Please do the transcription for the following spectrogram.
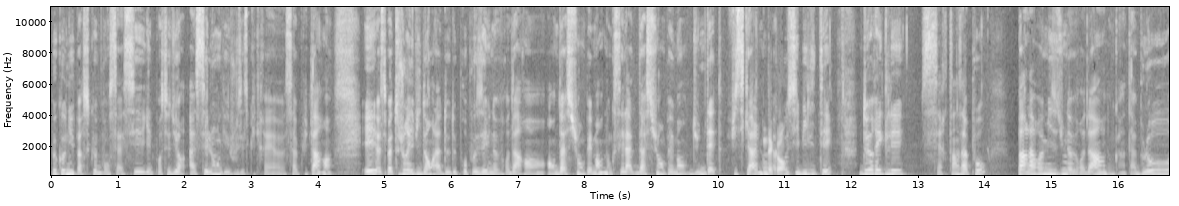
Peu connu parce que bon, c'est assez, il y a une procédure assez longue et je vous expliquerai euh, ça plus tard. Et euh, c'est pas toujours évident de, proposer une œuvre d'art en, en, en paiement. Donc c'est la dation en paiement d'une dette fiscale. Donc la possibilité de régler certains impôts par la remise d'une œuvre d'art, donc un tableau,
